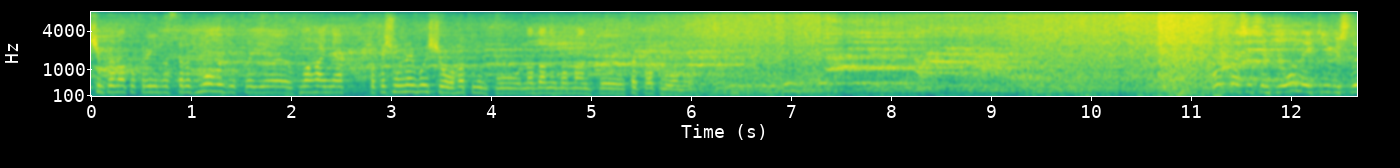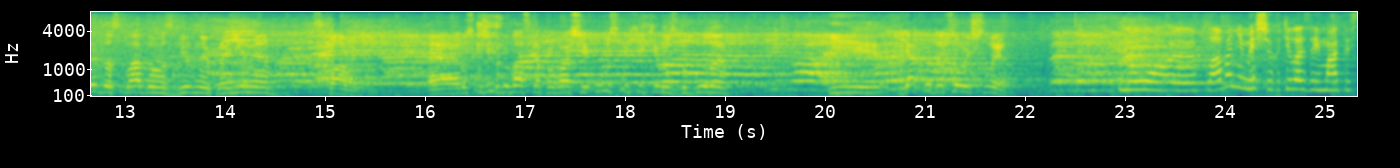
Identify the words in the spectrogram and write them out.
чемпіонат України серед молоді це є змагання фактично найвищого гатунку на даний момент е, з акватлону. Ось наші чемпіони, які війшли до складу збірної України з плавання. Е, розкажіть, будь ласка, про ваші успіхи, які ви здобули, і як ви до цього йшли. Плаванням я ще хотіла займатися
